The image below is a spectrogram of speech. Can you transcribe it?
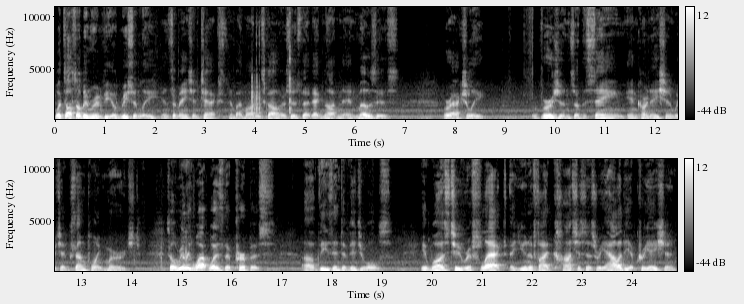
What's also been revealed recently in some ancient texts and by modern scholars is that Akhenaten and Moses were actually versions of the same incarnation, which at some point merged. So, really, what was the purpose of these individuals? It was to reflect a unified consciousness reality of creation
